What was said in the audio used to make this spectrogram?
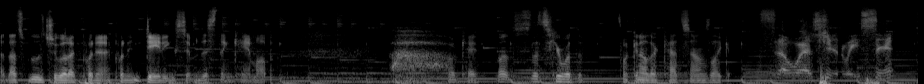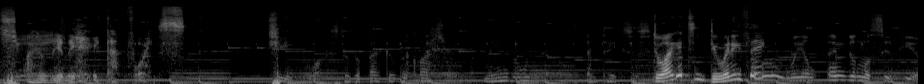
Uh, That's literally what I put in. I put in dating sim. This thing came up. okay, let's let's hear what the fucking other cat sounds like. So where should we sit? Chi? I really hate that voice. Chi walks to the back of the classroom near the window and a seat. Do I get to do anything? Well, I'm gonna sit here.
